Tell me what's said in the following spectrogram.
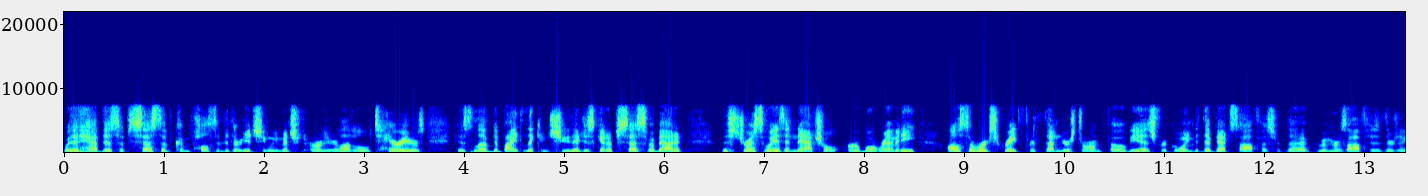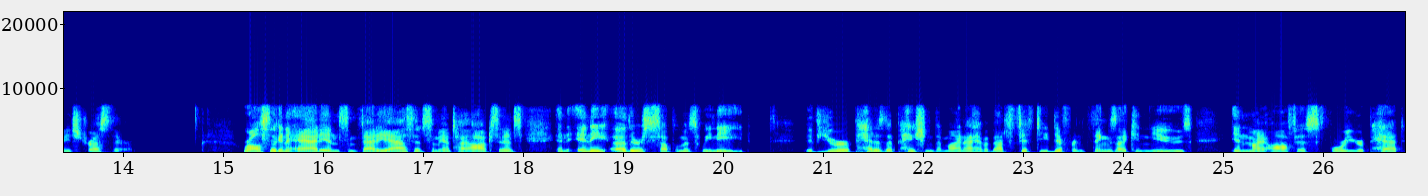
or that have this obsessive compulsive to their itching we mentioned earlier. A lot of little terriers just love to bite, lick, and chew. They just get obsessive about it. The stress away is a natural herbal remedy. Also works great for thunderstorm phobias, for going to the vet's office or the groomer's office if there's any stress there. We're also going to add in some fatty acids, some antioxidants, and any other supplements we need. If your pet is a patient of mine, I have about 50 different things I can use in my office for your pet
